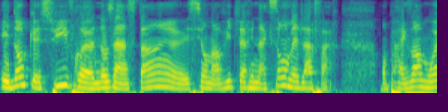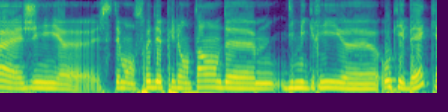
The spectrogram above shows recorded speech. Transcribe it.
Et donc, suivre euh, nos instincts, euh, si on a envie de faire une action, mais de la faire. Bon, par exemple, moi, j'ai, c'était mon souhait depuis longtemps d'immigrer au Québec.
